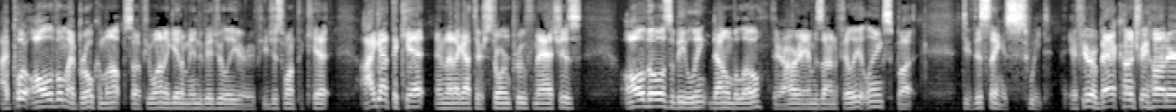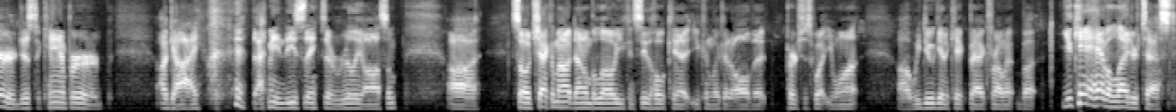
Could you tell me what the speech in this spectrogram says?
I put all of them, I broke them up. So if you want to get them individually or if you just want the kit, I got the kit and then I got their stormproof matches. All those will be linked down below. There are Amazon affiliate links, but dude, this thing is sweet. If you're a backcountry hunter or just a camper or a guy, I mean, these things are really awesome. Uh, so check them out down below. You can see the whole kit. You can look at all of it, purchase what you want. Uh, we do get a kickback from it, but you can't have a lighter test.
